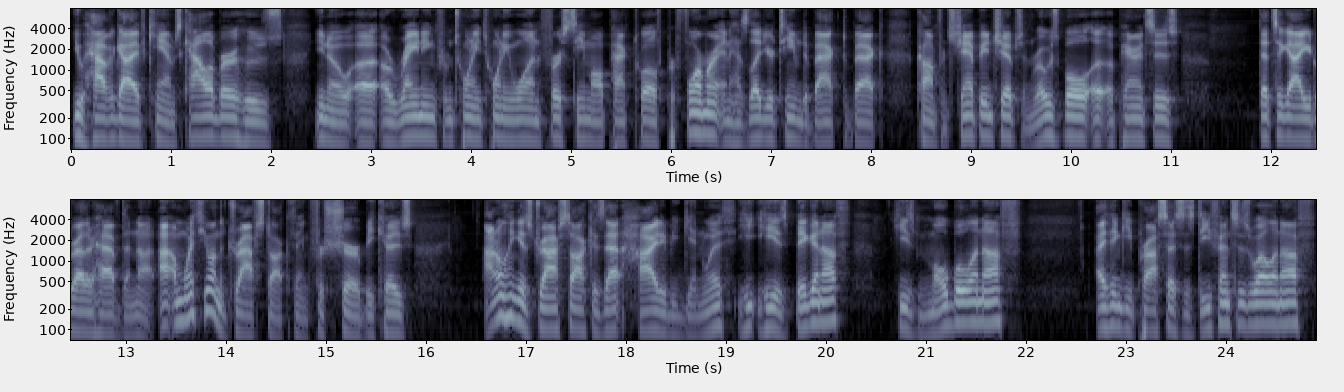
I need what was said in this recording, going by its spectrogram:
you have a guy of Cam's caliber who's, you know, a, a reigning from 2021 first team All Pac 12 performer and has led your team to back to back conference championships and Rose Bowl uh, appearances, that's a guy you'd rather have than not. I, I'm with you on the draft stock thing for sure because I don't think his draft stock is that high to begin with. He, he is big enough, he's mobile enough. I think he processes defenses well enough.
